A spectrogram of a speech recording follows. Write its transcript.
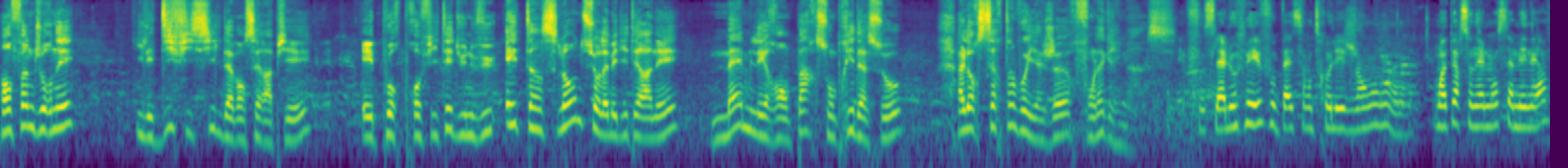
En fin de journée, il est difficile d'avancer à pied, et pour profiter d'une vue étincelante sur la Méditerranée, même les remparts sont pris d'assaut alors certains voyageurs font la grimace. Il faut slalomer, il faut passer entre les gens. Euh. Moi personnellement ça m'énerve,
